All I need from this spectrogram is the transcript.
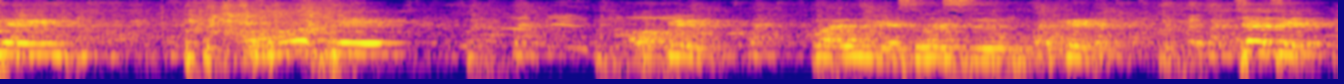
ok ok ok 怪物也是会失误 ok 下去。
